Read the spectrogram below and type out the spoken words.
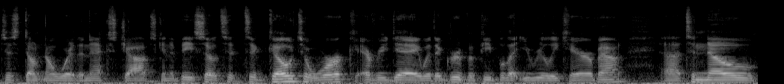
just don't know where the next job's going to be. So to, to go to work every day with a group of people that you really care about, uh, to know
